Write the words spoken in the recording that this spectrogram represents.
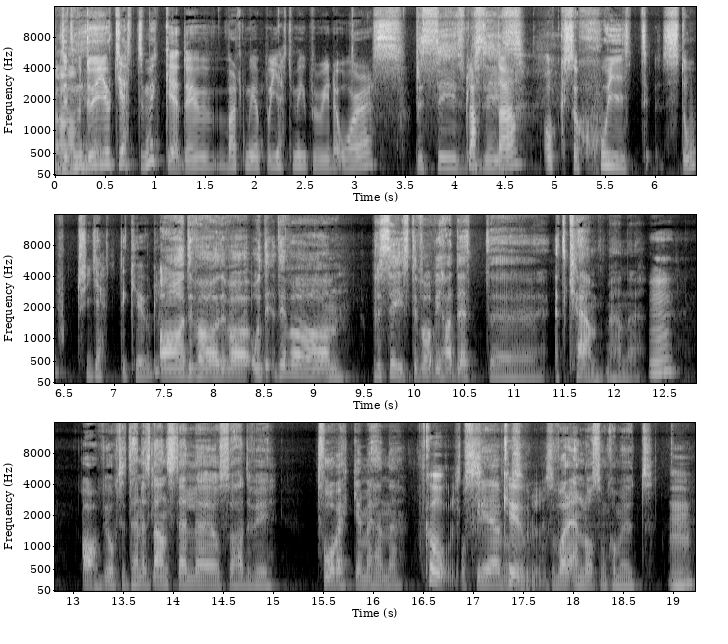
ja det, men du har gjort jättemycket. Du har varit med på jättemycket på Rita Oras Precis, platta. precis. Också skitstort, jättekul. Ja, det var, det var, och det, det var, precis, det var, vi hade ett, eh, ett camp med henne. Mm. Ja, vi åkte till hennes landställe och så hade vi två veckor med henne Coolt. och skrev Kul. och så, och så var det en låt som kom ut. Mm.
